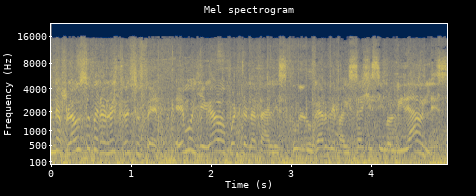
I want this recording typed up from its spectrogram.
Un aplauso para nuestro chofer. Hemos llegado a Puerto Natales, un lugar de paisajes inolvidables,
